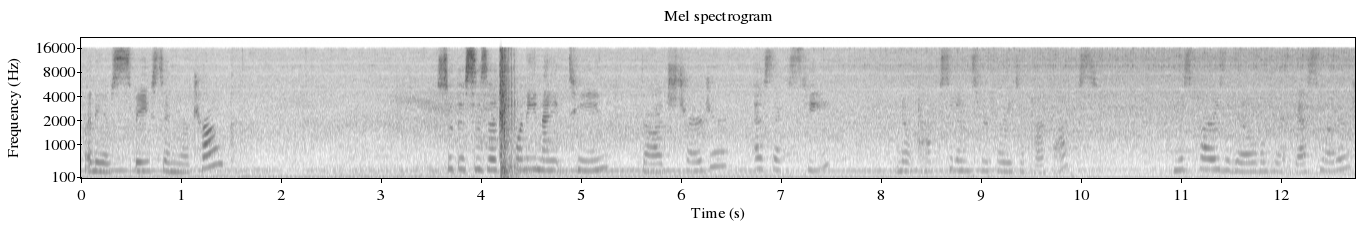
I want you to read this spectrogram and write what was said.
Plenty of space in your trunk. So this is a 2019 Dodge Charger SXT. No accidents reported to Carfax. This car is available here at Guess Motors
